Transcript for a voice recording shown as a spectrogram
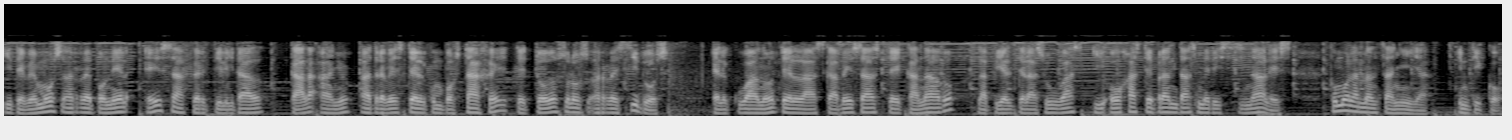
y debemos reponer esa fertilidad cada año a través del compostaje de todos los residuos. el guano de las cabezas de ganado, la piel de las uvas y hojas de plantas medicinales, como la manzanilla, indicó.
